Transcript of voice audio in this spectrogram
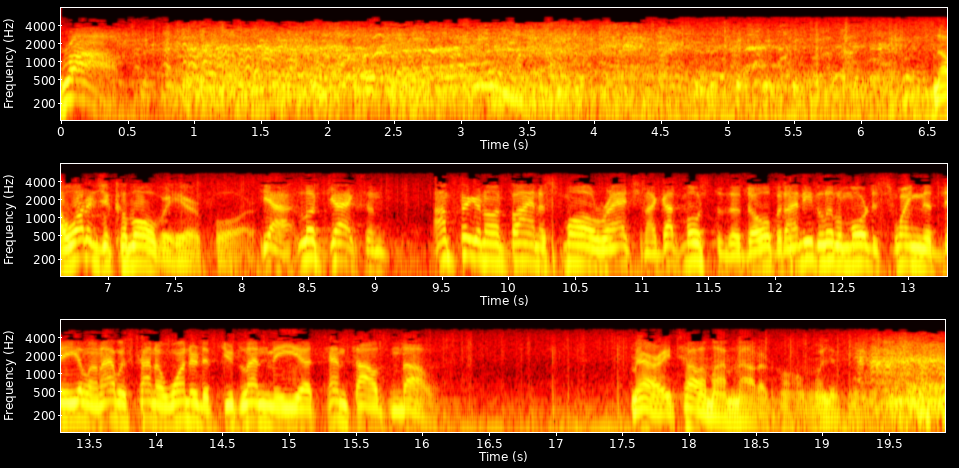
robbed. now, what did you come over here for? Yeah, look, Jackson, I'm figuring on buying a small ranch, and I got most of the dough, but I need a little more to swing the deal, and I was kind of wondering if you'd lend me uh, $10,000. Mary, tell him I'm not at home, will you?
